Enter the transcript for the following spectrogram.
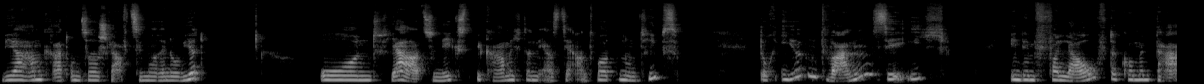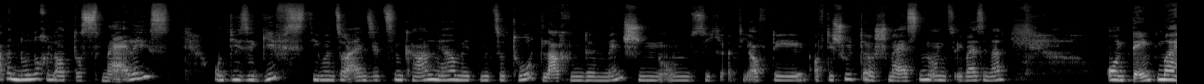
Wir haben gerade unser Schlafzimmer renoviert und ja, zunächst bekam ich dann erste Antworten und Tipps. Doch irgendwann sehe ich in dem Verlauf der Kommentare nur noch lauter Smileys und diese GIFs, die man so einsetzen kann, ja, mit, mit so totlachenden Menschen und sich die auf die, auf die Schulter schmeißen und ich weiß nicht und denk mal,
